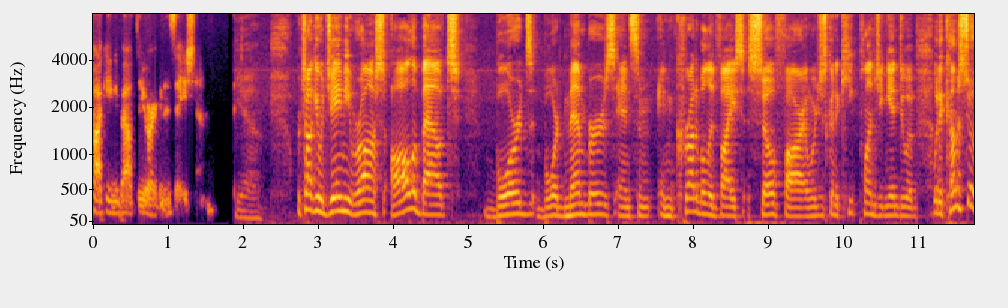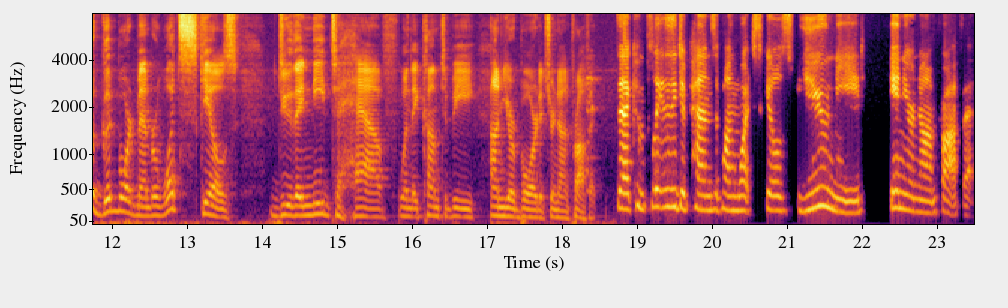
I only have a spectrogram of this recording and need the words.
talking about the organization. Yeah. We're talking with Jaimie Ross all about boards, board members, and some incredible advice so far. And we're just going to keep plunging into it. When it comes to a good board member, what skills do they need to have when they come to be on your board at your nonprofit? That completely depends upon what skills you need in your nonprofit.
